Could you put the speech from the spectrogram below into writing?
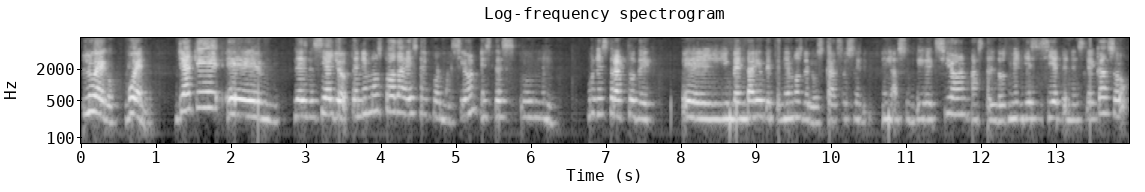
Luego, bueno, ya que eh, les decía yo, tenemos toda esta información, este es un, extracto de el inventario que tenemos de los casos en, la subdirección hasta el 2017 en este caso.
